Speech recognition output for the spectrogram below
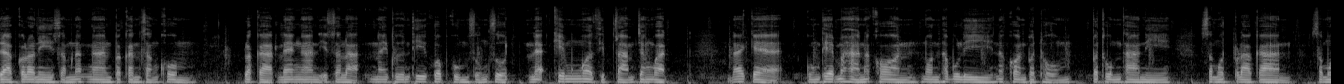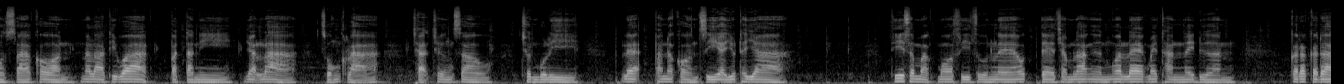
จากกรณีสำนักงานประกันสังคม ประกาศแรงงานอิสระในพื้นที่ควบคุมสูงสุด และเข้มงวด 13 จังหวัด ได้แก่กรุงเทพมหานคร นนทบุรี นครปฐม ปทุมธานี สมุทรปราการ สมุทรสาคร นราธิวาส ปัตตานี ยะลา สงขลา ฉะเชิงเซาชนบุรี และพระนครศรีอยุธยา ที่สมัครม .40 แล้ว แต่ชำระเงินงวดแรกไม่ทันในเดือน กรกฎา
